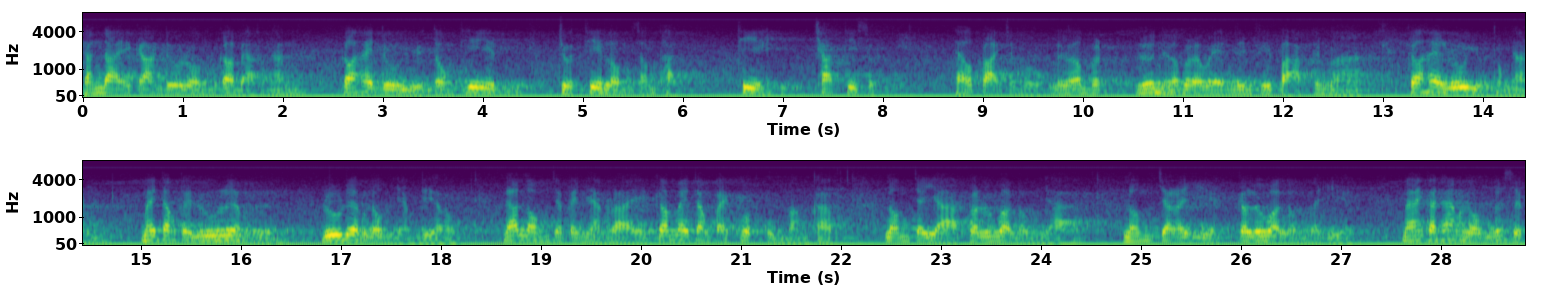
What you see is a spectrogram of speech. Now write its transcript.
ฉันใดการดูลมก็แบบนั้น ก็ให้ดูอยู่ตรงที่จุดที่ลมสัมผัสที่ชัดที่สุด แถวปลายจมูกหรือหรือเหนือบริเวณริมฝีปากขึ้นมา ก็ให้รู้อยู่ตรงนั้น ไม่ต้องไปรู้เรื่องอื่น รู้เรื่องลมอย่างเดียว แล้วลมจะเป็นอย่างไรก็ไม่ต้องไปควบคุมบังคับ ลมจะหยาบก็รู้ว่าลมหยาบลมจะละเอียดก็รู้ว่าลมละเอียด แม้กระทั่งลมรู้สึก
